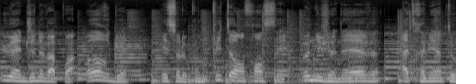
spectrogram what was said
ungeneva.org et sur le compte Twitter en français ONU Genève. À très bientôt.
